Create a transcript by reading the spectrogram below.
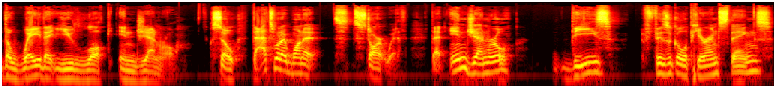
the way that you look in general. So that's what I want to start with. That in general, these physical appearance things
